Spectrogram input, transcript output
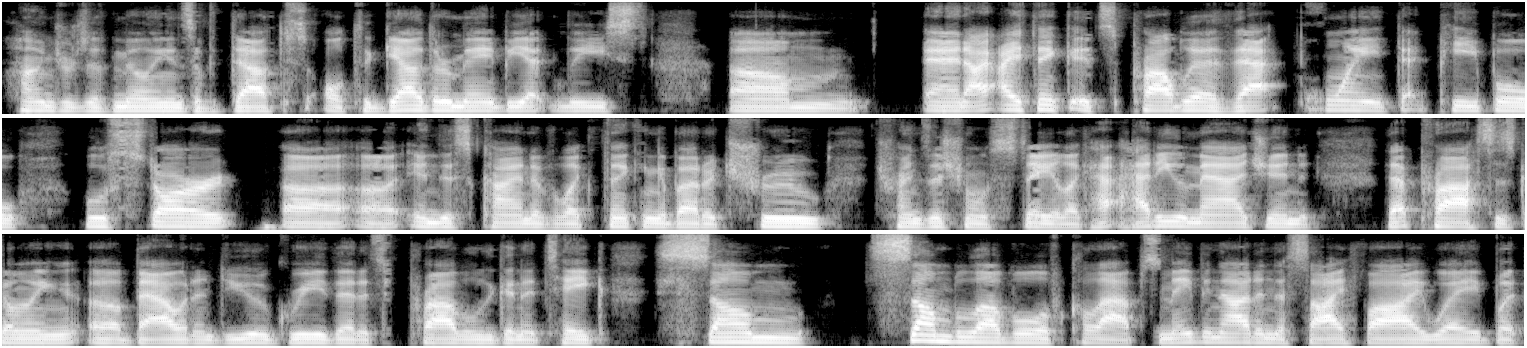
hundreds of millions of deaths altogether, maybe at least. Um, and I, I, think it's probably at that point that people will start uh, uh, in this kind of like thinking about a true transitional state. Like, how, how do you imagine that process going about? And do you agree that it's probably going to take some some level of collapse, maybe not in the sci-fi way, but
